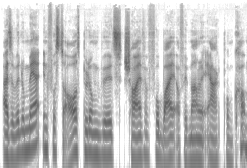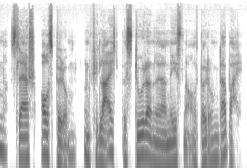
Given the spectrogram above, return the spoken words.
Also wenn du mehr Infos zur Ausbildung willst, schau einfach vorbei auf emanuelerg.com slash Ausbildung und vielleicht bist du dann in der nächsten Ausbildung dabei.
